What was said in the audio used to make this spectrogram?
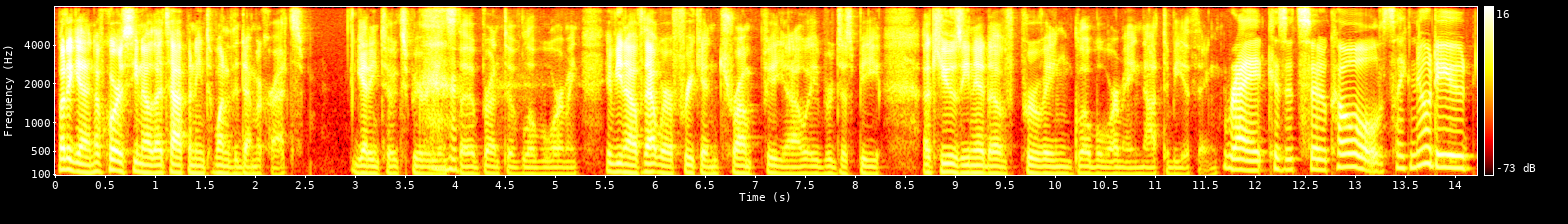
But again, of course, you know, that's happening to one of the Democrats getting to experience the brunt of global warming. If, you know, if that were a freaking Trump, you know, it would just be accusing it of proving global warming not to be a thing. Right, because it's so cold. It's like, no, dude,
